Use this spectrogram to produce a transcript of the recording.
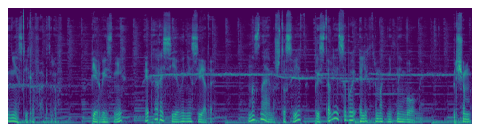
несколько факторов. Первый из них это рассеивание света. Мы знаем, что свет представляет собой электромагнитные волны. Причем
